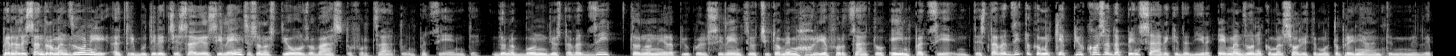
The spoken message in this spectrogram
Per Alessandro Manzoni attributi necessari al silenzio sono astioso, vasto, forzato, impaziente. Don Abbondio stava zitto non era più quel silenzio, cito a memoria, forzato e impaziente. Stava zitto come chi ha più cosa da pensare che da dire. E Manzoni, come al solito, è molto pregnante nelle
